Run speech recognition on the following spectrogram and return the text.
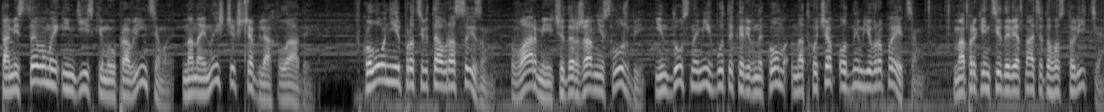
та місцевими індійськими управлінцями на найнижчих щаблях влади. В колонії процвітав расизм. В армії чи державній службі індус не міг бути керівником над хоча б одним європейцем. Наприкінці 19 століття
